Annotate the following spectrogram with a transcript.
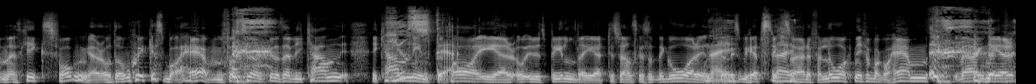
som är krigsfångar och de skickas bara hem. För att svenskarna säger vi kan, vi kan Just inte det. ta er och utbilda er till svenska så det går inte. Nej. Liksom, ert stridsvärde är för lågt, ni får bara gå hem, iväg med er.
